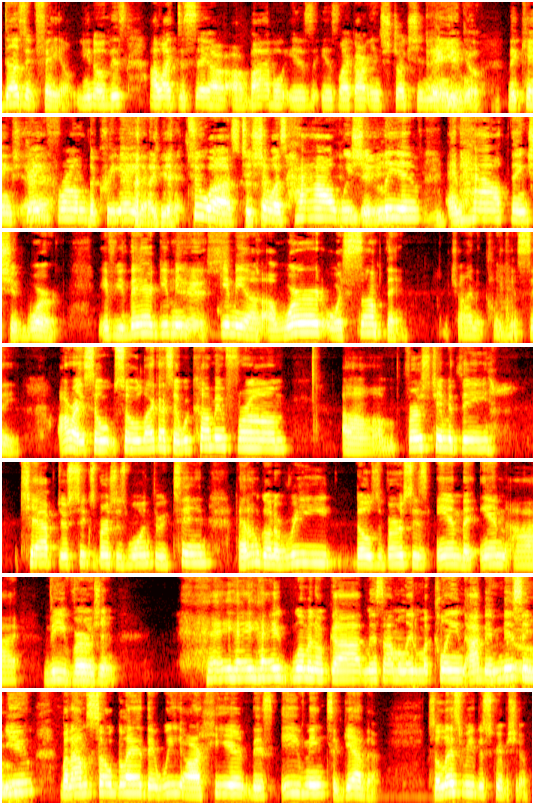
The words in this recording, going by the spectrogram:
doesn't fail. You know, this I like to say our, our Bible is is like our instruction There you manual go. that came straight Yeah. from the Creator yes. to us to show us how we should Indeed. live Mhm. and how things should work. If you're there, give me Yes. give me a, a word or something. I'm trying to click Mhm. and see. All right, so so like I said, we're coming from um First Timothy chapter 6 verses 1 through 10 and I'm going to read those verses in the NIV version. Hey, hey, hey, woman of God, Miss Amelita McLean. I've been missing Hello. you, but I'm so glad that we are here this evening together. So let's read the scripture.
